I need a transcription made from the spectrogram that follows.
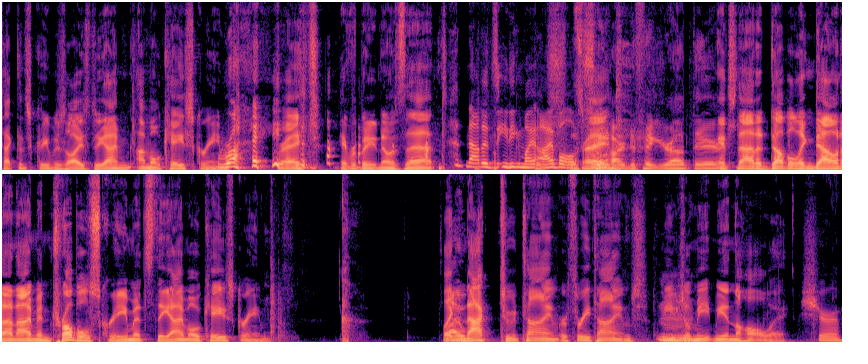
Second scream is always the "I'm I'm okay" scream. Right. Right. Everybody knows that. Not it's eating my eyeballs. What's Right. so hard to figure out there? It's not a doubling down on "I'm in trouble" scream. It's the "I'm okay" scream. It's like I- knock two times or three times means you'll mm. meet me in the hallway. Sure.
